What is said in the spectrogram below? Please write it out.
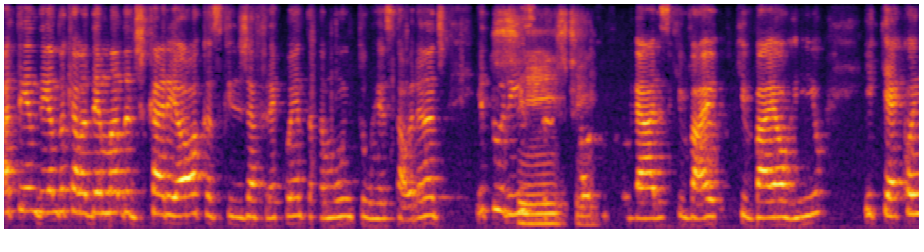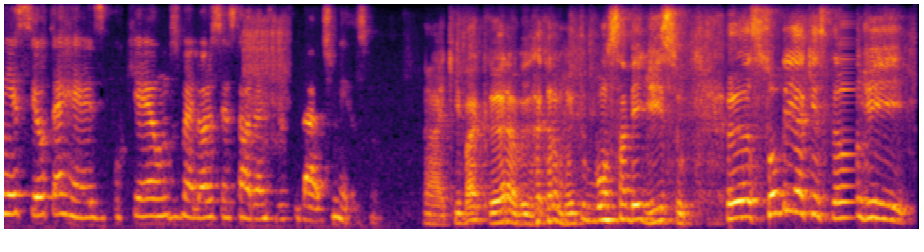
atendendo aquela demanda de cariocas que já frequenta muito o restaurante e turistas sim, sim. de todos os lugares que vai, que vai ao Rio e quer conhecer o Terrese, porque é um dos melhores restaurantes da cidade mesmo. Ah, que bacana, bacana, muito bom saber disso. Uh, sobre a questão de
